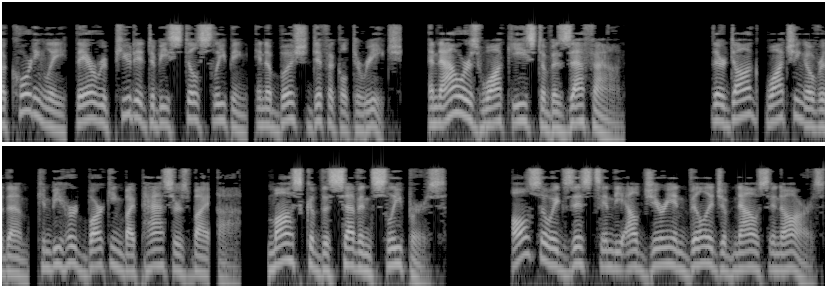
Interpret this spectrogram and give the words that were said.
Accordingly, they are reputed to be still sleeping, in a bush difficult to reach, an hour's walk east of Azephoun. Their dog, watching over them, can be heard barking by passers-by, a «mosque of the seven sleepers» also exists in the Algerian village of Nous in Ars,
